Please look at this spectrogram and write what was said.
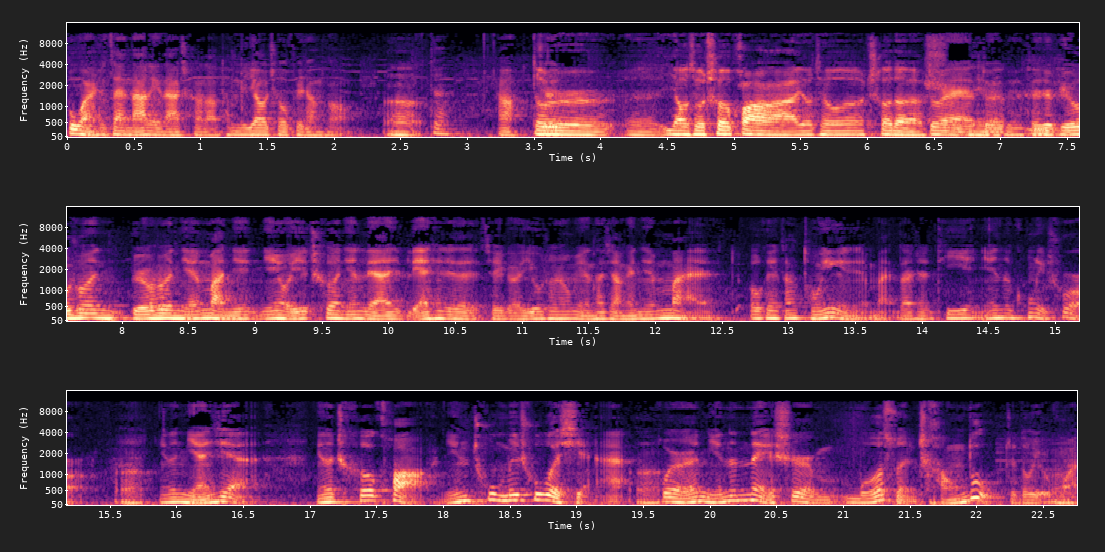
不管是在哪里拿车呢，他们要求非常高。嗯，对，啊，都是呃要求车况啊，要求车的对对对对，就比如说，比如说您吧，您您有一车，您联联系这个这个优车生命，他想给您卖，OK，他同意给您卖，但是第一，您的公里数，嗯，您的年限，您的车况，您出没出过险，嗯或者说您的内饰磨损程度，这都有关。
